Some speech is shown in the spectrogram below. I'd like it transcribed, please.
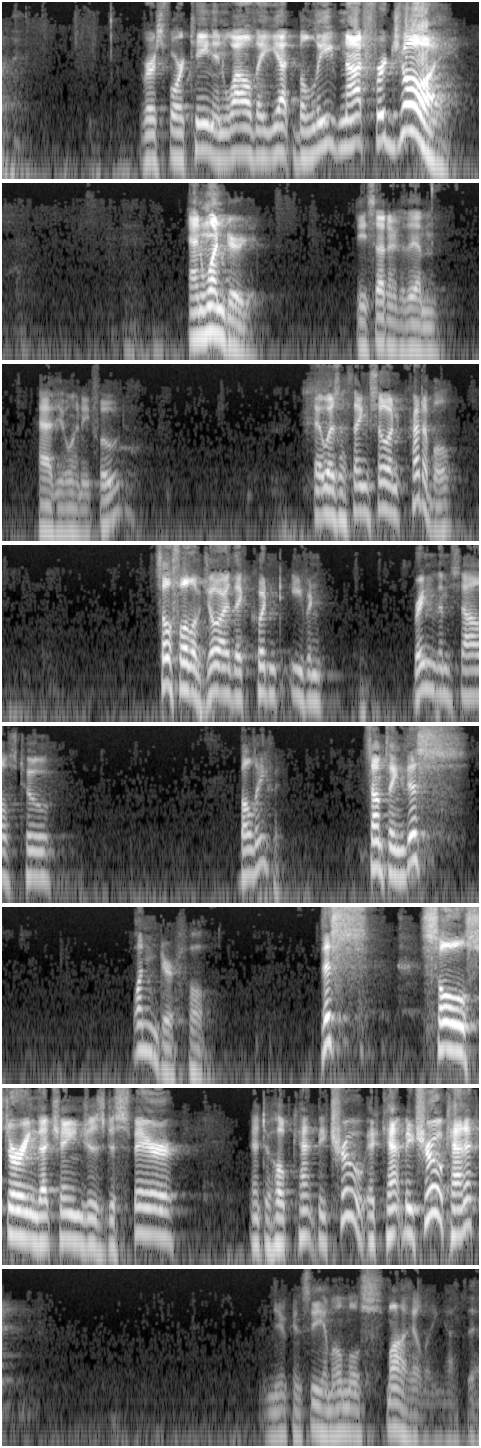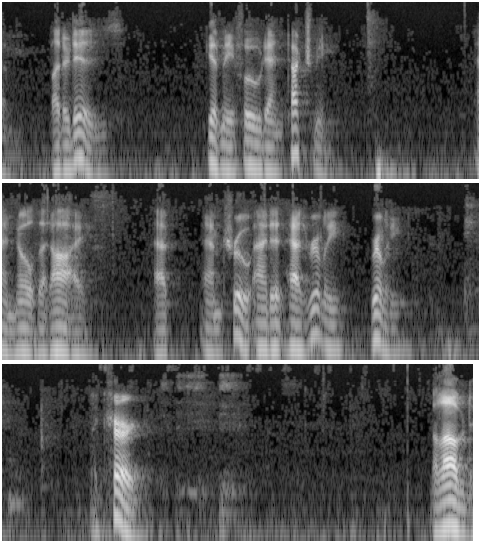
verse 14, and while they yet believed not for joy and wondered, he said unto them, Have you any food? It was a thing so incredible, so full of joy, they couldn't even bring themselves to believe it. Something this wonderful, this soul stirring that changes despair into hope can't be true. It can't be true, can it? And you can see him almost smiling at them. But it is. Give me food and touch me. And know that I have, am true. And it has really, really occurred. Beloved,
